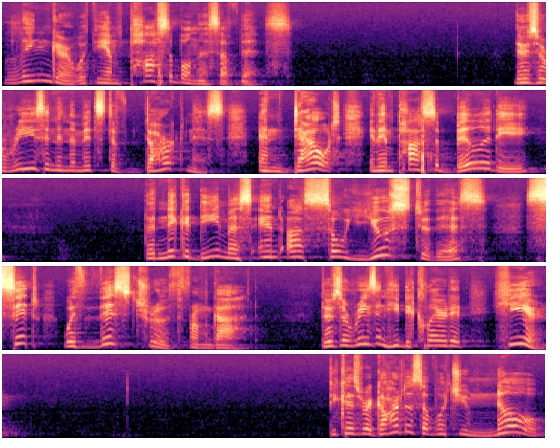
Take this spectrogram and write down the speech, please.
linger with the impossibleness of this. There's a reason in the midst of darkness and doubt and impossibility that Nicodemus and us, so used to this, sit with this truth from God. There's a reason he declared it here. Because regardless of what you know,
